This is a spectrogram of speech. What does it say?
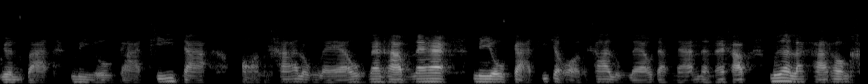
เงินบาทมีโอกาสที่จะ อ่อนค่าลงแล้วนะครับนะฮะมีโอกาสที่จะอ่อนค่าลงแล้วดังนั้นนะครับ เมื่อราคาทองค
